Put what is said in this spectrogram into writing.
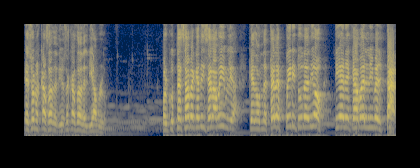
eso no es casa de Dios, es casa del diablo. Porque usted sabe que dice la Biblia, que donde está el Espíritu de Dios tiene que haber libertad.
